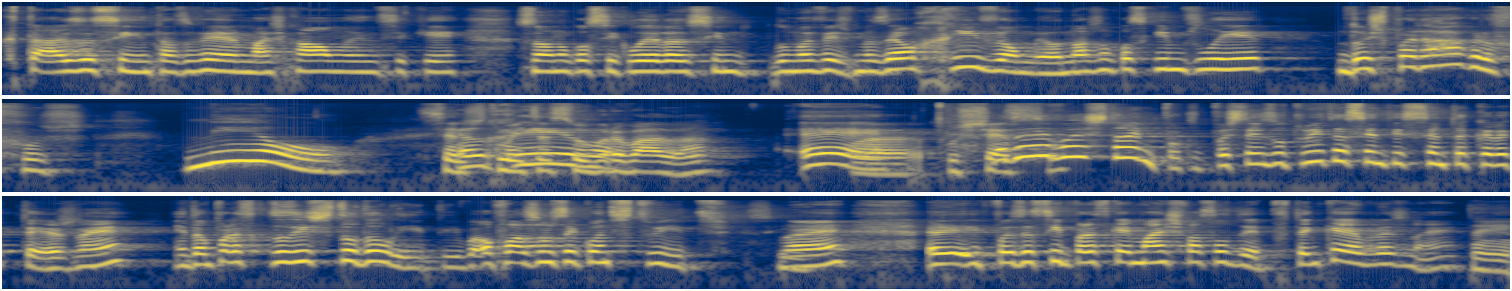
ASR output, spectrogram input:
que estás assim, estás a ver, mais calma e não sei o quê. Senão não consigo ler assim de uma vez. Mas é horrível, meu. Nós não conseguimos ler dois parágrafos. Meu! Sentes-te é muito assoberbada É, mas é bem estranho, porque depois tens o tweet a 160 caracteres, não é? Então parece que tu dizes tudo ali, tipo, ou fazes não sei quantos tweets, não é? Eh, E depois assim parece que é mais fácil de ler, porque tem quebras, não é? Tem,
